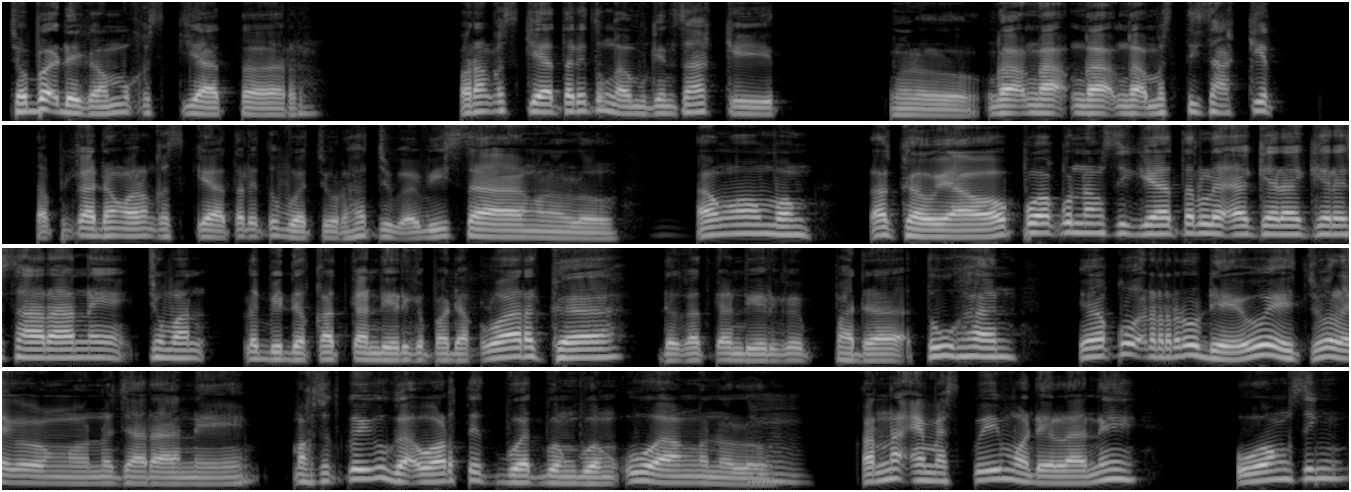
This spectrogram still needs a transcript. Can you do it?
coba deh kamu ke psikiater. Orang ke psikiater itu nggak mungkin sakit. Ngono lho. Nggak nggak nggak nggak mesti sakit. Tapi kadang orang ke psikiater itu buat curhat juga bisa ngono lho. Aku ngomong, lah gawe apa aku nang psikiater lek akhir-akhir sarane cuman lebih dekatkan diri kepada keluarga, dekatkan diri kepada Tuhan. Ya aku eru dewe cuy ngono carane. Maksudku itu gak worth it buat buang-buang uang ngono lho. Hmm. Karena MS kuwi modelane wong sing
